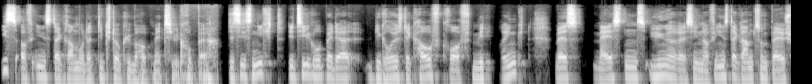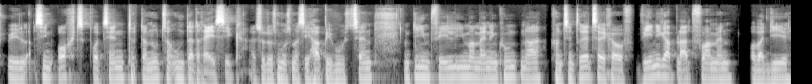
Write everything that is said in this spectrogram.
ist auf Instagram oder TikTok überhaupt meine Zielgruppe? Das ist nicht die Zielgruppe, der die größte Kaufkraft mitbringt, weil es meistens Jüngere sind. Auf Instagram zum Beispiel sind 80 Prozent der Nutzer unter 30. Also das muss man sich auch bewusst sein. Und die empfehle immer meinen Kunden auch, konzentriert euch auf weniger Plattformen, aber die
